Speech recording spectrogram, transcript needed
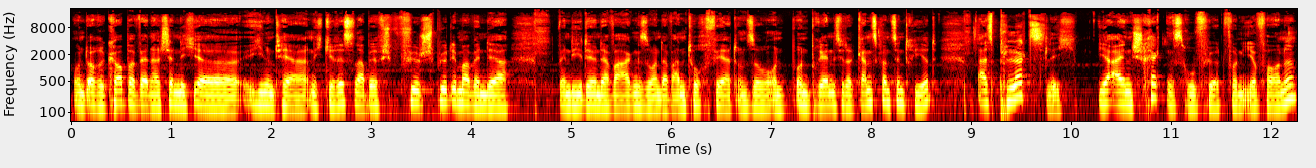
Und eure Körper werden halt ständig äh, hin und her, nicht gerissen, aber ihr spürt, immer, wenn der, wenn die, wenn der Wagen so an der Wand hochfährt und so. Und, und Brienne ist wieder ganz konzentriert. Als plötzlich ihr einen Schreckensruf hört von ihr vorne.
